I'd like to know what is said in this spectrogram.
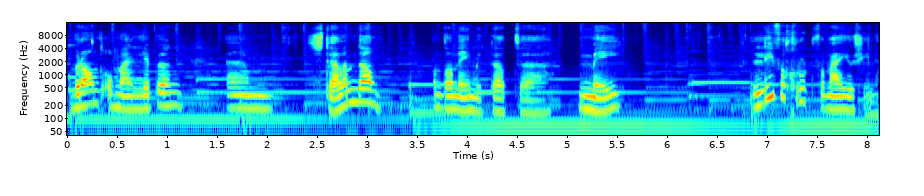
brandt op mijn lippen. Um, stel hem dan. Want dan neem ik dat uh, mee. Lieve groet van mij Josine.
